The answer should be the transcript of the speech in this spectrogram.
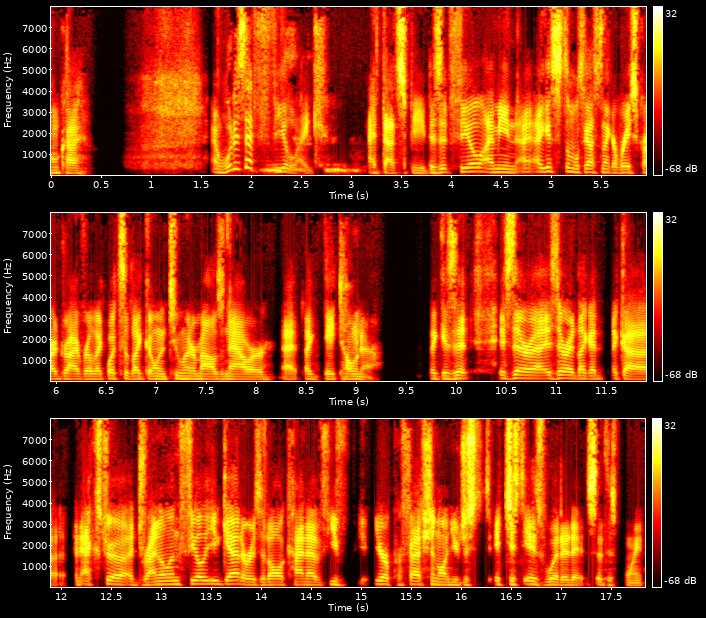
Okay. And what does that feel like at that speed? Does it feel? I mean, I, I guess it's almost asking like a race car driver. Like, what's it like going 200 miles an hour at like Daytona? Like, is it is there a, is there a, like a like a an extra adrenaline feel that you get, or is it all kind of you you're a professional and you just it just is what it is at this point?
